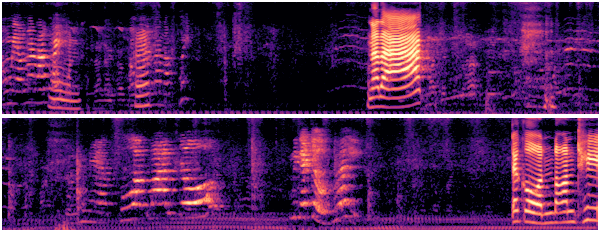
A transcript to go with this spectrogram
น้องแมว น่ารักไหมนอนน้องแมวน่ารักไหมน่ารักน้องแมวกลัวความโจมีกระจกด้วยแต่ก่อนตอนที่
